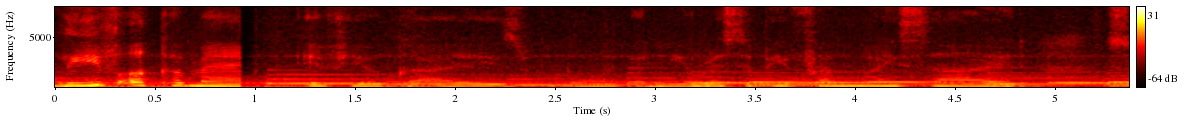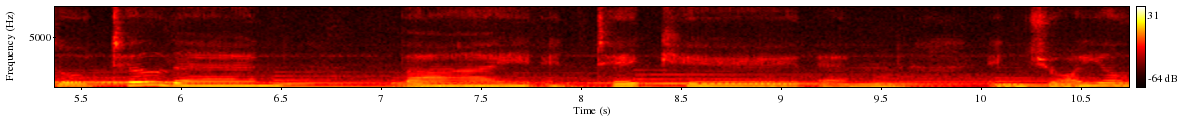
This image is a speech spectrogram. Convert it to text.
leave a comment if you guys recipe from my side. So till then bye and take care and enjoy your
